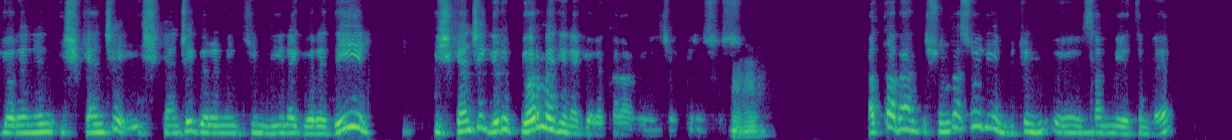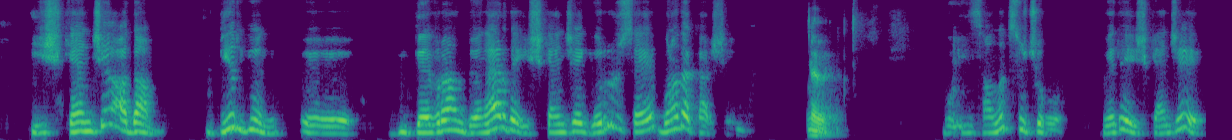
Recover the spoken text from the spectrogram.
görenin işkence, işkence görenin kimliğine göre değil, işkence görüp görmediğine göre karar verilecek bir husus. Hı hı. Hatta ben şunu da söyleyeyim bütün e, samimiyetimle. İşkence adam bir gün e, devran döner de işkence görürse buna da karşıyım. Evet. Bu insanlık suçu bu. Ve de işkence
